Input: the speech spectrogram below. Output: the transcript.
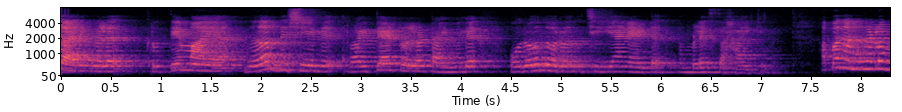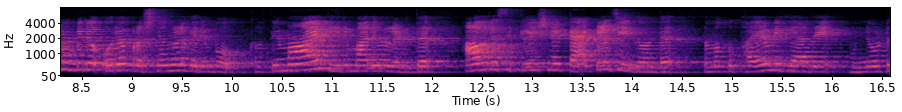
കാര്യങ്ങൾ കൃത്യമായ നേർദിശയിൽ റൈറ്റായിട്ടുള്ള ടൈമിൽ ഓരോന്നോരോന്ന് ചെയ്യാനായിട്ട് നമ്മളെ സഹായിക്കും. അപ്പോൾ നമ്മളുടെ മുമ്പിൽ ഓരോ പ്രശ്നങ്ങൾ വരുമ്പോൾ കൃത്യമായ തീരുമാനങ്ങൾ എടുത്ത് ആ ഒരു സിറ്റുവേഷനെ ടാക്കിൾ ചെയ്തുകൊണ്ട് നമുക്ക് ഭയമില്ലാതെ മുന്നോട്ട്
